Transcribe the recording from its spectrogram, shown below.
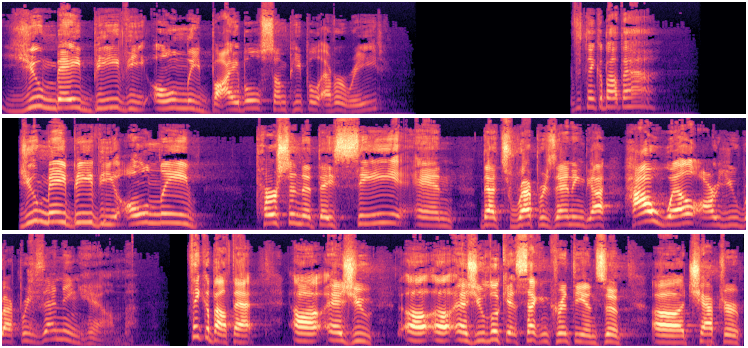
you may be the only Bible some people ever read? Ever think about that? You may be the only person that they see and that's representing God. How well are you representing Him? Think about that uh, as you uh, uh, as you look at Second Corinthians uh, uh, chapter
